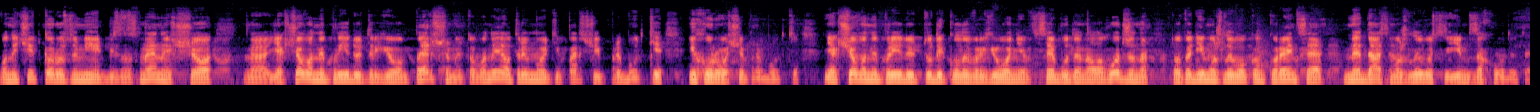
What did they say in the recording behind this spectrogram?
вони чітко розуміють бізнесмени, що е, якщо вони приїдуть в регіон першими, то вони отримують і перші прибутки, і хороші прибутки. Якщо вони приїдуть туди, коли в регіоні все буде налагоджено, то тоді можливо конкуренція не дасть можливості їм заходити.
